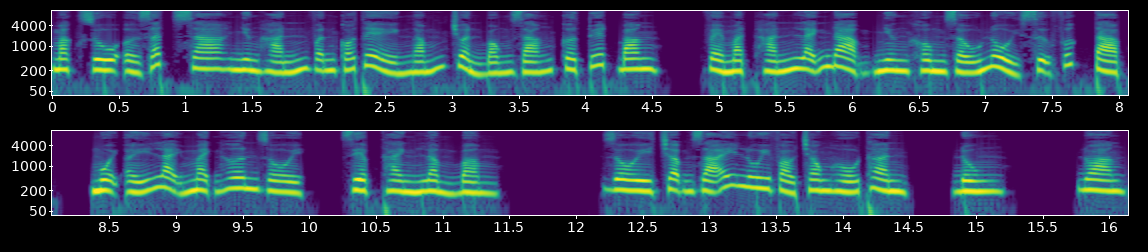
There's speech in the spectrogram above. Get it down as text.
mặc dù ở rất xa nhưng hắn vẫn có thể ngắm chuẩn bóng dáng cơ tuyết băng, vẻ mặt hắn lãnh đạm nhưng không giấu nổi sự phức tạp, muội ấy lại mạnh hơn rồi, Diệp Thành lẩm bẩm. Rồi chậm rãi lui vào trong hố thần, đùng, đoàng,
